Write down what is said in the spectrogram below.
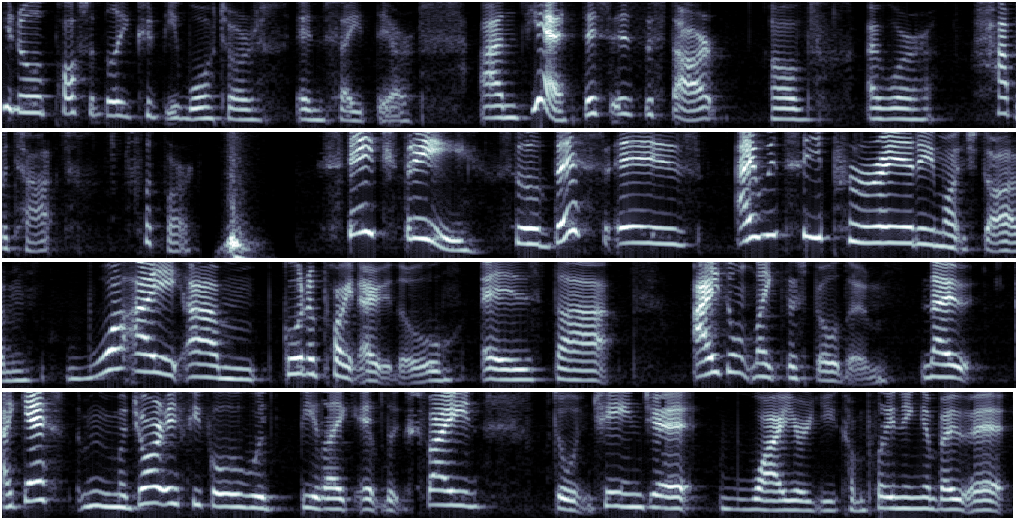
you know, possibly could be water inside there. And yeah, this is the start of our habitat flipper. Stage three. So this is I would say pretty much done. What I am going to point out though is that I don't like this building. Now, I guess majority of people would be like, it looks fine, don't change it, why are you complaining about it?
